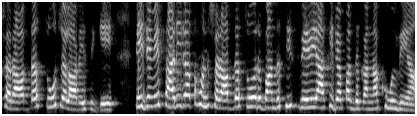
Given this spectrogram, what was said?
ਸ਼ਰਾਬ ਦਾ ਸਟੋਰ ਚਲਾ ਰਹੇ ਸੀਗੇ। ਤੇ ਜਿਵੇਂ ਸਾਰੀ ਰਾਤ ਹੁਣ ਸ਼ਰਾਬ ਦਾ ਸਟੋਰ ਬੰਦ ਸੀ, ਸਵੇਰੇ ਆ ਕੇ ਜੇ ਆਪਾਂ ਦੁਕਾਨਾਂ ਖੋਲਦੇ ਆ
